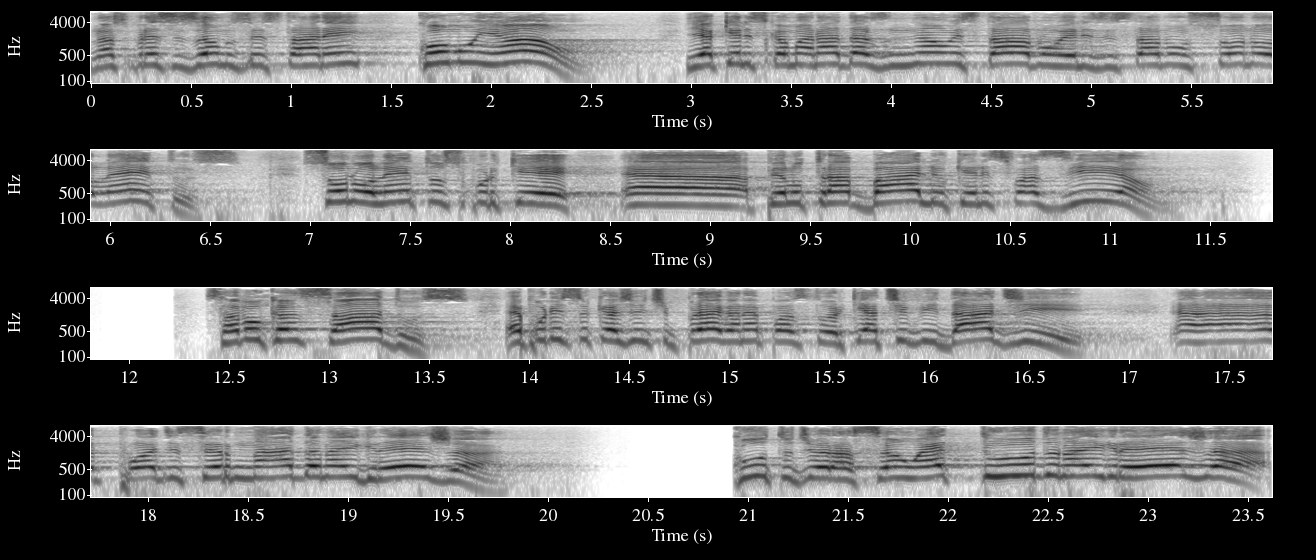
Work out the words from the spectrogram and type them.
nós precisamos estar em comunhão. E aqueles camaradas não estavam, eles estavam sonolentos. Sonolentos porque, é, pelo trabalho que eles faziam, estavam cansados. É por isso que a gente prega, né, pastor, que atividade é, pode ser nada na igreja. Culto de oração é tudo na igreja.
